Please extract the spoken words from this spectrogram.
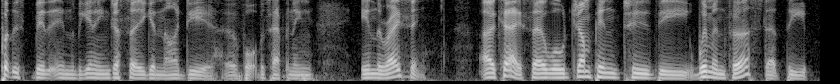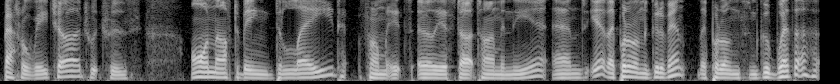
put this bit in the beginning just so you get an idea of what was happening in the racing. Okay, so we'll jump into the women first at the Battle Recharge, which was on after being delayed from its earlier start time in the year. And yeah, they put on a good event. They put on some good weather,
